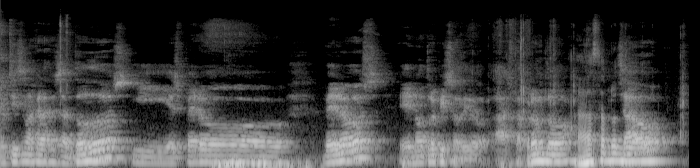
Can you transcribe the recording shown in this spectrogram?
muchísimas gracias a todos y espero veros en otro episodio. Hasta pronto. Hasta pronto. Chao.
